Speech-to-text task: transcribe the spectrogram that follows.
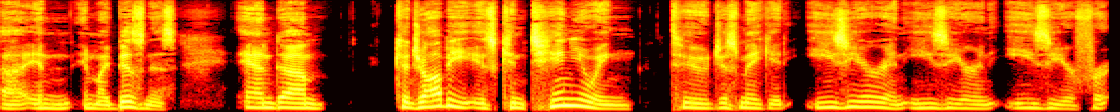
uh, in in my business, and um, Kajabi is continuing to just make it easier and easier and easier for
